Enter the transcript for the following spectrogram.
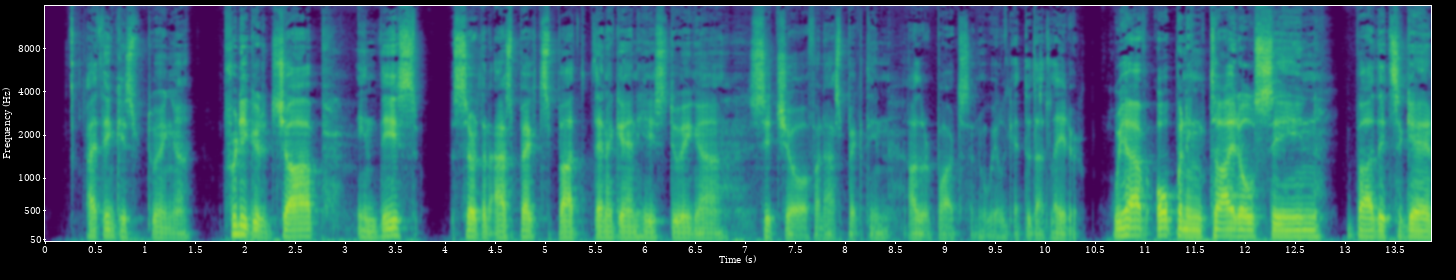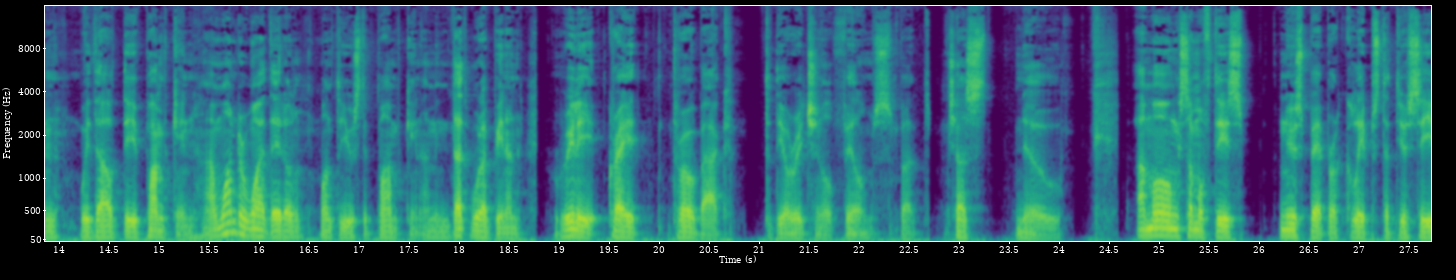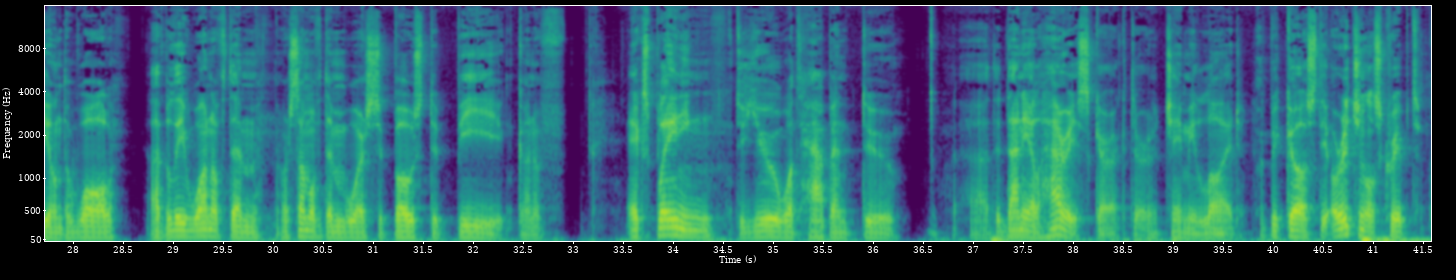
I think he's doing a pretty good job in these certain aspects, but then again, he's doing a shit show of an aspect in other parts, and we'll get to that later. We have opening title scene, but it's again without the pumpkin. I wonder why they don't want to use the pumpkin. I mean, that would have been a really great throwback to the original films, but just no. Among some of these newspaper clips that you see on the wall, I believe one of them or some of them were supposed to be kind of explaining to you what happened to uh, the Danielle Harris character, Jamie Lloyd, because the original script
